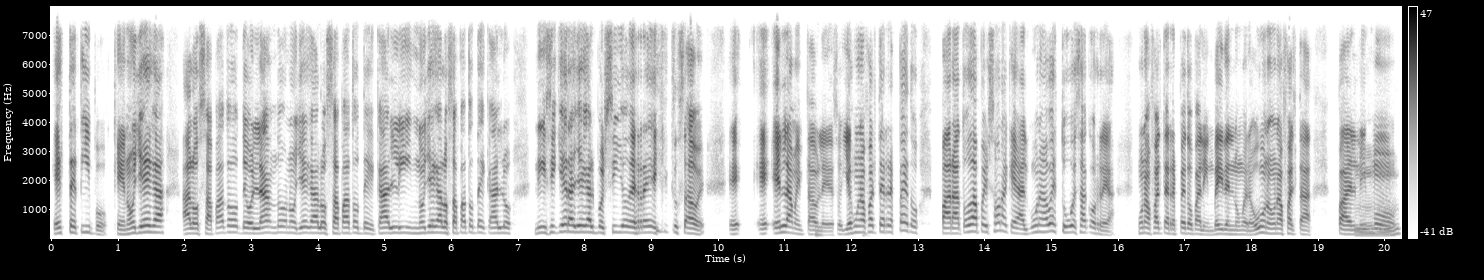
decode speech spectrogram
Este tipo que no llega a los zapatos de Orlando, no llega a los zapatos de Carly, no llega a los zapatos de Carlos, ni siquiera llega al bolsillo de Rey, tú sabes. Eh, eh, es, lamentable eso. Y es una falta de respeto para toda persona que alguna vez tuvo esa correa. Una falta de respeto para el invader número uno, una falta para el mismo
